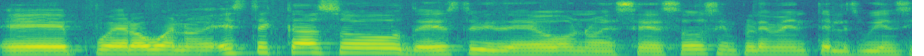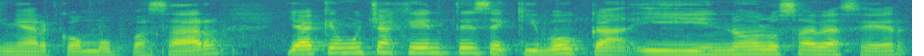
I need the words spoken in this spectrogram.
Eh, pero bueno, este caso de este video no es eso, simplemente les voy a enseñar cómo pasar, ya que mucha gente se equivoca y no lo sabe hacer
